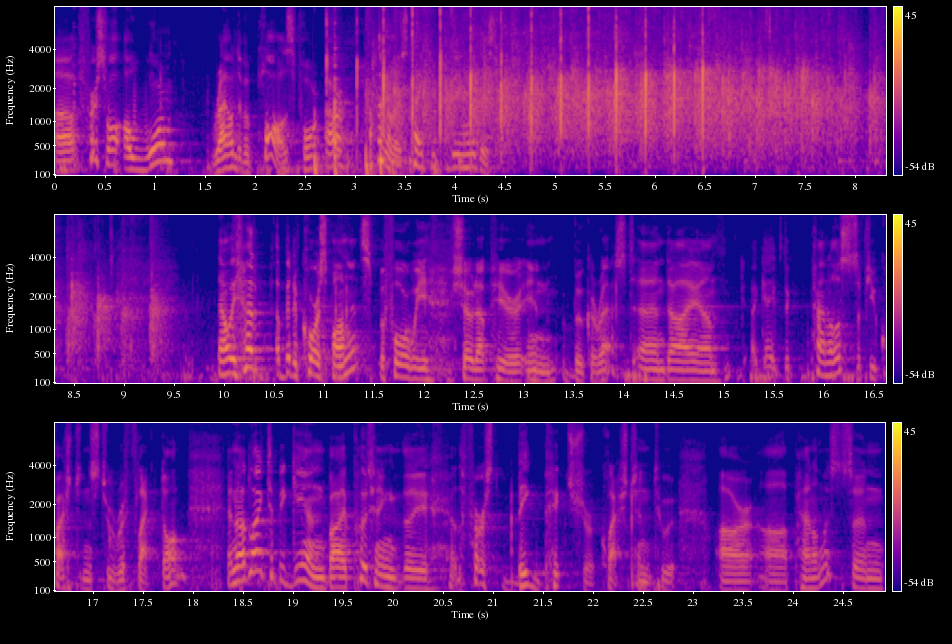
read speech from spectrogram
Uh, first of all, a warm round of applause for our panelists. Thank you for being with us. Now, we've had a bit of correspondence before we showed up here in Bucharest, and I, um, I, gave the panelists a few questions to reflect on. And I'd like to begin by putting the, the first big picture question to our uh, panelists, and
